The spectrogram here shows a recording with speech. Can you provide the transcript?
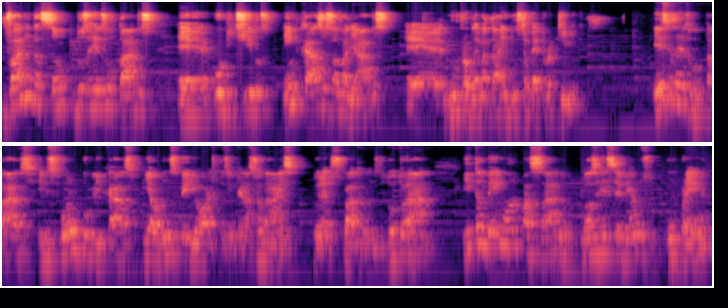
validação dos resultados é, obtidos em casos avaliados é, num problema da indústria petroquímica. Esses resultados eles foram publicados em alguns periódicos internacionais durante os quatro anos de doutorado e também no ano passado nós recebemos um prêmio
